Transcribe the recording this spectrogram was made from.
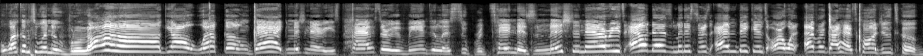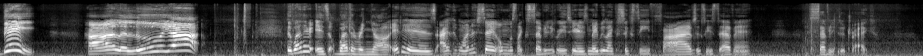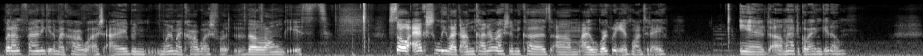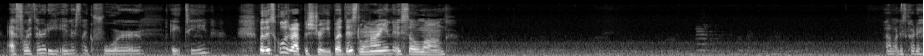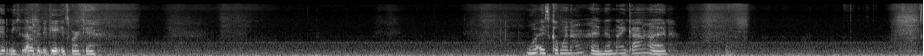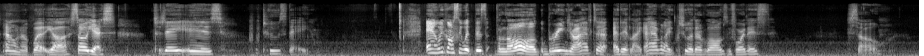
Welcome to a new vlog, y'all. Welcome back, missionaries, pastor, evangelists, superintendents, missionaries, elders, ministers, and deacons, or whatever God has called you to be. Hallelujah. The weather is weathering, y'all. It is, I want to say, almost like 70 degrees here. It's maybe like 65, 67. 70 is a drag but I'm finally getting my car wash. I've been wanting my car wash for the longest. So actually, like, I'm kind of rushing because um, I worked with Antoine today. And um, I have to go back and get him at 4.30. And it's like 4.18. But the school's right up the street. But this line is so long. I want this car to hit me because I don't think the gate is working. What is going on? Oh my God. I don't know, but y'all. So yes, today is Tuesday. And we're gonna see what this vlog brings y'all. I have to edit like I have like two other vlogs before this. So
